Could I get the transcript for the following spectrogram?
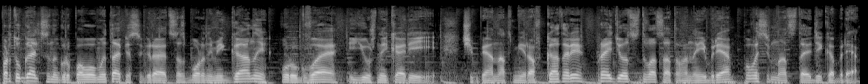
Португальцы на групповом этапе сыграют со сборными Ганы, Уругвая и Южной Кореи. Чемпионат мира в Катаре пройдет с 20 ноября по 18 декабря.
